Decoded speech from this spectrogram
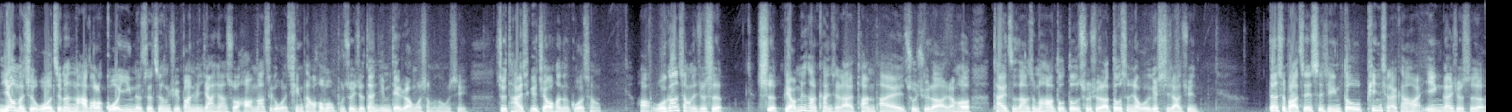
你要么就我这边拿到了过硬的这证据，把你们压下来说好，那这个我轻判，我后面我不追究，但你们得让我什么东西，所以它还是个交换的过程。好，我刚刚讲的就是，是表面上看起来团派出去了，然后太子党什么好像都都出去了，都剩下我一个习家军，但是把这些事情都拼起来看的话，应该就是，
